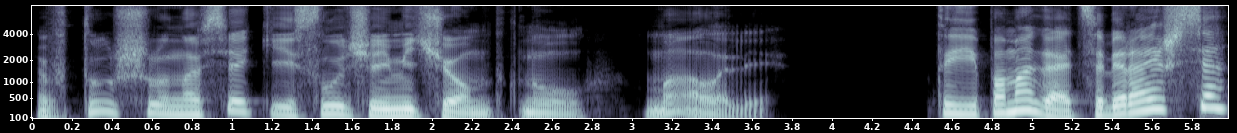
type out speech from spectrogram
В тушу на всякий случай мечом ткнул, мало ли. «Ты помогать собираешься?»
